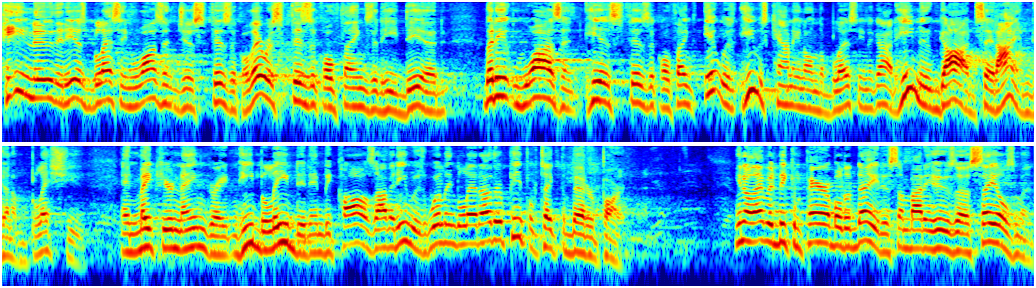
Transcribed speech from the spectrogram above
He knew that his blessing wasn't just physical. There was physical things that he did, but it wasn't his physical things. It was he was counting on the blessing of God. He knew God said, "I am going to bless you." And make your name great. And he believed it, and because of it, he was willing to let other people take the better part. You know, that would be comparable today to somebody who's a salesman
